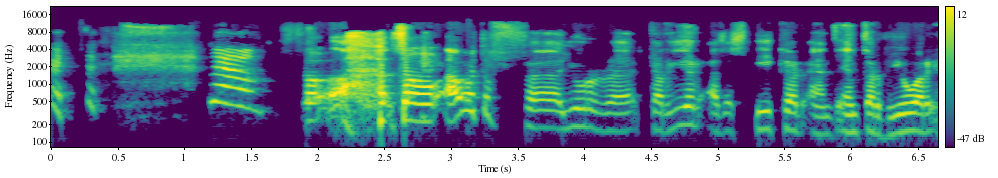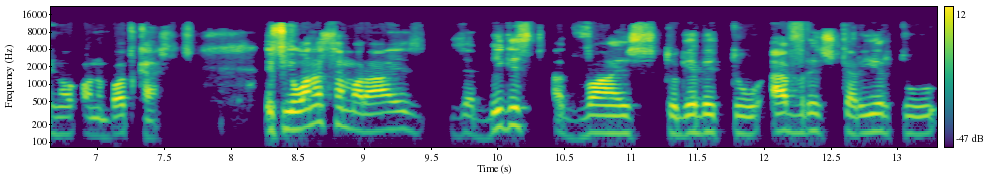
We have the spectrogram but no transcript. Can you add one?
it. now, so, uh, so out of uh, your uh, career as a speaker and interviewer in, on a podcast, if you want to summarize the biggest advice to give it to average career to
